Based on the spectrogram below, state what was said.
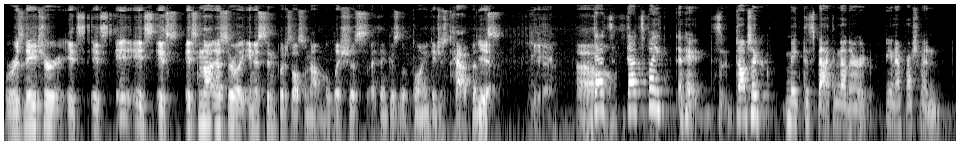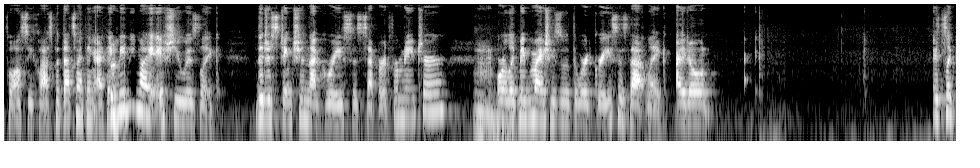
Whereas nature, it's it's it's it's it's not necessarily innocent, but it's also not malicious. I think is the point. It just happens. Yeah. Yeah. Um, that's that's my okay. So not to make this back another you know freshman philosophy class, but that's my thing. I think maybe my issue is like the distinction that grace is separate from nature, mhm. or like maybe my issues with the word grace is that like I don't. It's like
